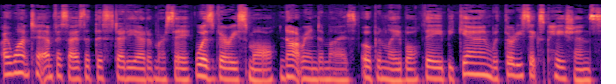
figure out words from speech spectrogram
I want to emphasize that this study out of Marseille was very small, not randomized, open label. They began with 36 patients,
